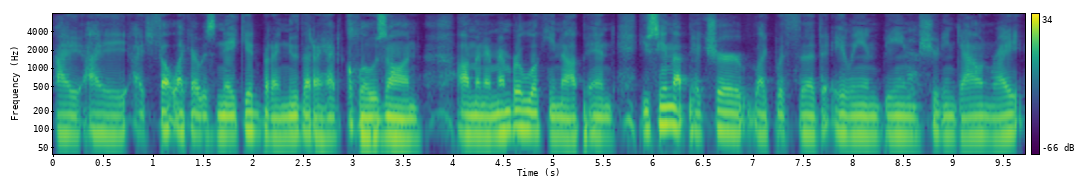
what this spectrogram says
I, I I felt like I was naked, but I knew that I had clothes on. Um, and I remember looking up and you see in that picture like with the, the alien beam shooting down, right?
